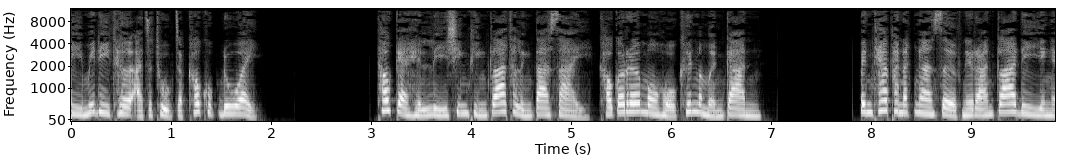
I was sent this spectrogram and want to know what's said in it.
ดีไม่ดีเธออาจจะถูกจับเข้าคุกด้วย เท่าแก่เห็นหลีชิงผิงกล้าถลึงตาใส่ เขาก็เริ่มโมโหขึ้นมาเหมือนกัน เป็นแค่พนักงานเสิร์ฟในร้านกล้าดียังไง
